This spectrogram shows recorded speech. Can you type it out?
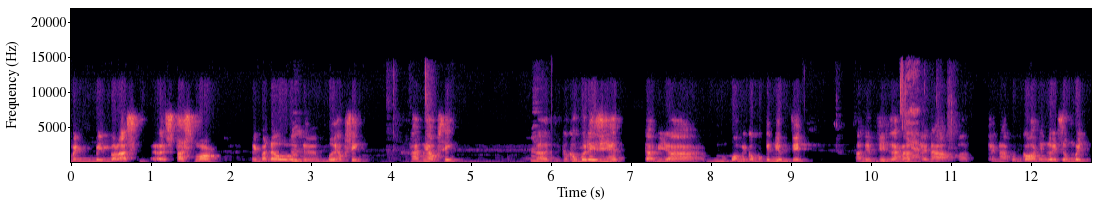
mình mình gọi là start small. Mình bắt đầu ừ. từ 10 học sinh 20 học sinh uh, cũng không vấn đề gì hết tại vì uh, bọn mình có một cái niềm tin uh, niềm tin rằng là yeah. Dạ. thể nào uh, thể nào cũng có những người giống mình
